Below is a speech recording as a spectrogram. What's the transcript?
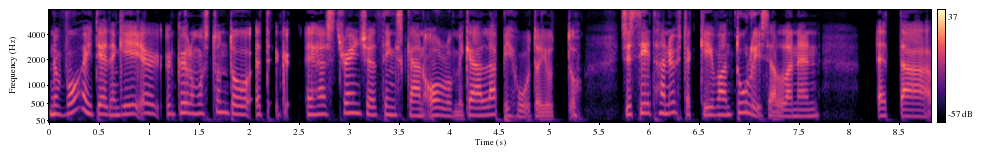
No voi tietenkin. Kyllä musta tuntuu, että eihän Stranger Thingskään ollut mikään läpihuutojuttu. Siis siitähän yhtäkkiä vaan tuli sellainen, että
